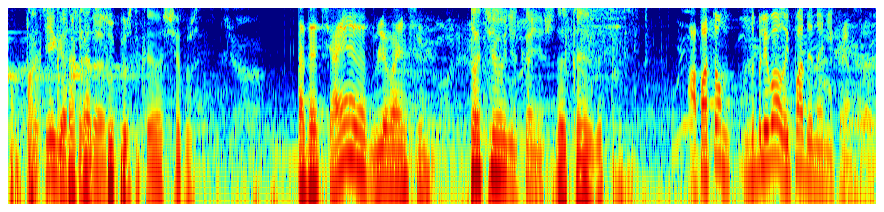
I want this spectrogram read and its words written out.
Там тактика такая обсуждаю. суперская вообще просто. А дотянет этот Блевантин? Да тянет, конечно. Да, конечно. А потом заблевал и падай на них прям сразу.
